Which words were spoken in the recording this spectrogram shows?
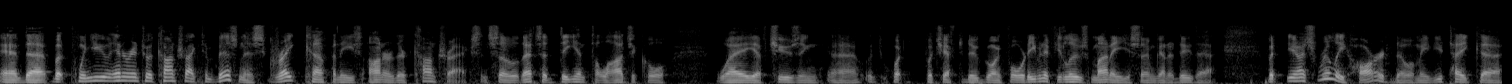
And uh, but when you enter into a contract in business, great companies honor their contracts, and so that's a deontological way of choosing uh, what what you have to do going forward. Even if you lose money, you say I'm going to do that. But you know, it's really hard though. I mean, you take uh,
